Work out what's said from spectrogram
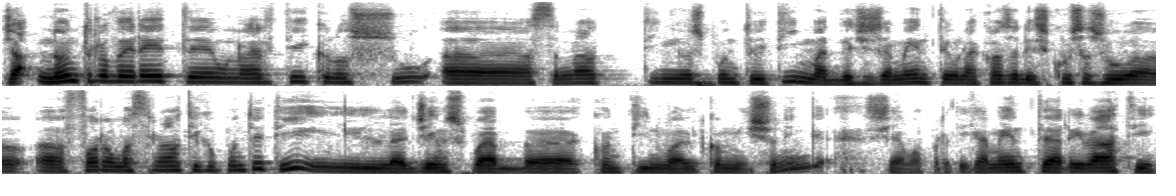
Già, non troverete un articolo su uh, astronautinews.it, ma decisamente una cosa discussa su uh, forumastronautico.it. Il James Webb uh, continua il commissioning. Siamo praticamente arrivati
